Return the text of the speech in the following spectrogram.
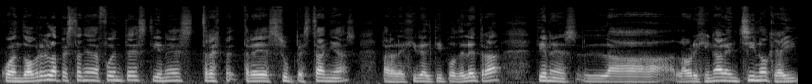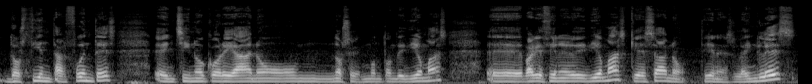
Cuando abres la pestaña de fuentes, tienes tres, tres subpestañas para elegir el tipo de letra. Tienes la, original en chino, que hay 200 fuentes, en chino, coreano, no sé, un montón de idiomas, eh, variaciones de idiomas, que esa no. Tienes la inglés,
